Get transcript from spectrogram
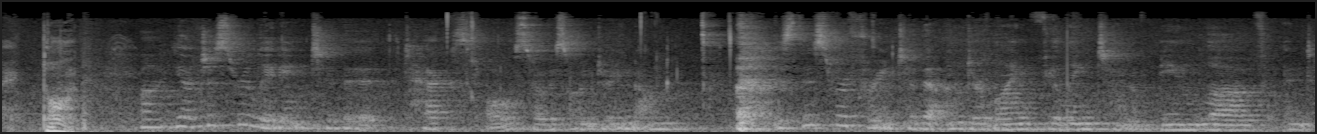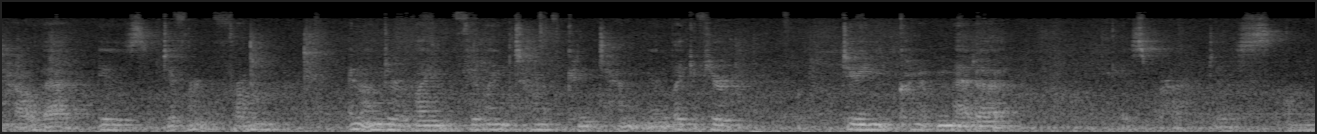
Okay, Dawn. Uh, yeah, just relating to the text also, I was wondering, um, is this referring to the underlying feeling tone of being love and how that is different from an underlying feeling tone of contentment? Like if you're doing kind of metta, guess, practice. Um,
